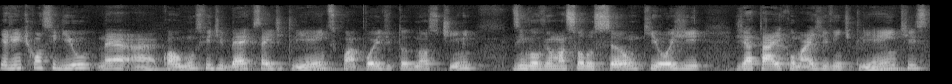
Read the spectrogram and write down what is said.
e a gente conseguiu, né, com alguns feedbacks aí de clientes, com o apoio de todo o nosso time, desenvolver uma solução que hoje já está aí com mais de 20 clientes,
